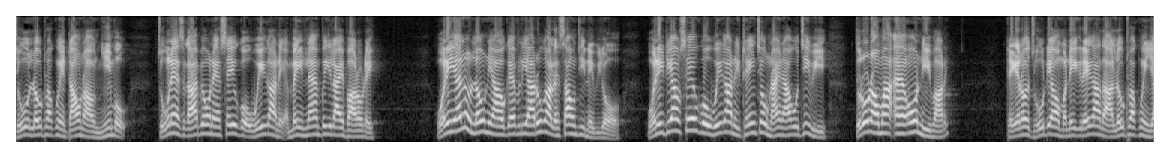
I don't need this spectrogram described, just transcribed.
ဂျိုးအလုပ်ထွက်ခွင့်တောင်းတာကိုညင်းဖို့ဂျိုးနဲ့စကားပြောနေစိတ်ကိုအဝေးကနေအမိန်လှမ်းပေးလိုက်ပါတော့တယ်ဝန်ဒီအဲ့လိုလုံးနေအောင်ကယ်ဗလီယာတို့ကလည်းစောင့်ကြည့်နေပြီးတော့ဝန်ဒီတယောက်ဆေးကိုဝေးကနေထိန်းချုပ်နိုင်တာကိုကြည့်ပြီးသူတို့တော့မှအံ့ဩနေပါတယ်တကယ်တော့ဂျိုးတယောက်မနေကလေးကသာအလုပ်ထွက်ခွင့်ရ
